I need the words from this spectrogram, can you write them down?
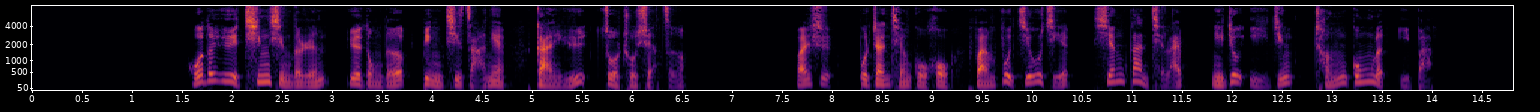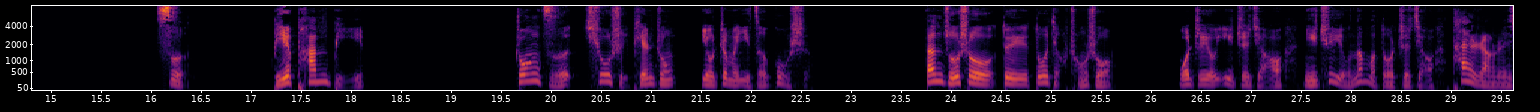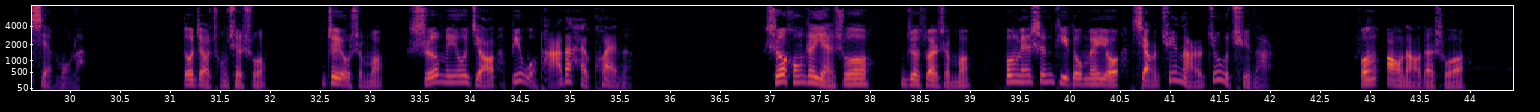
活得越清醒的人，越懂得摒弃杂念，敢于做出选择。凡事不瞻前顾后，反复纠结，先干起来，你就已经成功了一半。四，别攀比。庄子《秋水篇》中有这么一则故事：单足兽对多角虫说：“我只有一只脚，你却有那么多只脚，太让人羡慕了。”多角虫却说：“这有什么？蛇没有脚，比我爬的还快呢。”蛇红着眼说：“这算什么？风连身体都没有，想去哪儿就去哪儿。”风懊恼的说：“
